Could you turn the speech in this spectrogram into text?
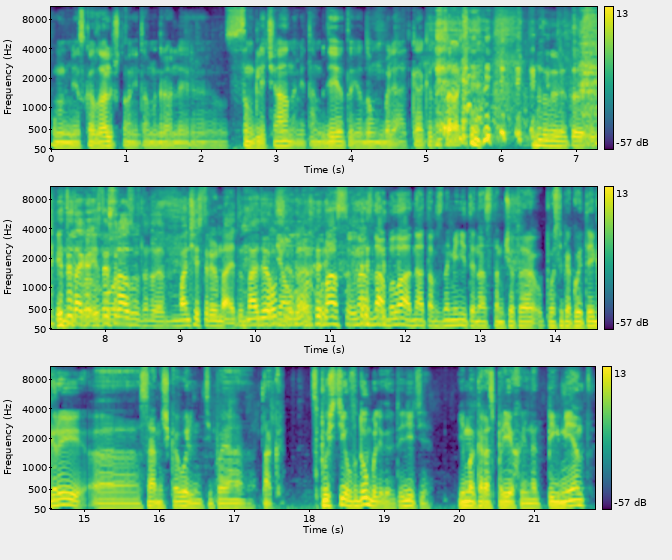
Помню, мне сказали, что они там играли э, с англичанами там где-то. Я думаю, блядь, как это так? Ну, И ты так, и ты сразу Манчестер Юнайтед надел. У нас, у нас, да, была одна там знаменитая, нас там что-то после какой-то игры э, Саночка Уиллин, типа, так, спустил в дубль и говорит, идите. И мы как раз приехали на пигмент.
